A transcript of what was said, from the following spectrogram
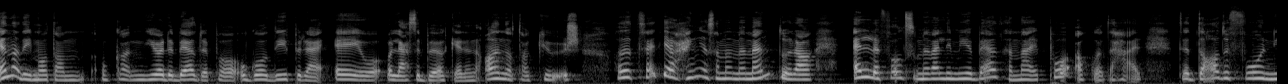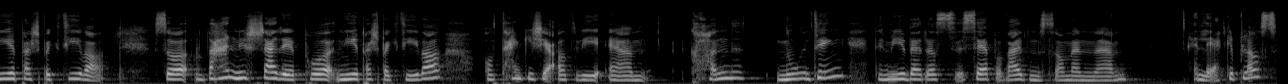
en av de måtene å kan gjøre det bedre på å gå dypere, er jo å lese bøker. En annen å ta kurs. Og det tredje å henge sammen med mentorer eller folk som er veldig mye bedre enn deg på akkurat det her. Det er da du får nye perspektiver. Så vær nysgjerrig på nye perspektiver, og tenk ikke at vi eh, kan noen ting. Det er mye bedre å se på verden som en, eh, en lekeplass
